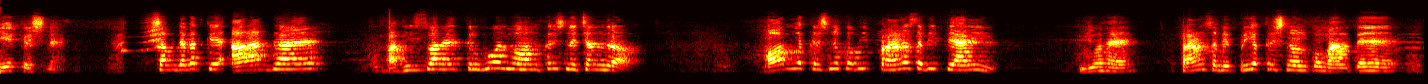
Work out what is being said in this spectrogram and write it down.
ये कृष्ण है। सब जगत के आराध्य है, अधीश्वर है, त्रिभुवन मोहन कृष्ण चंद्र। और ये कृष्ण को भी प्राण से भी प्यारी जो है, प्राण से भी प्रिय कृष्ण उनको मानते हैं।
